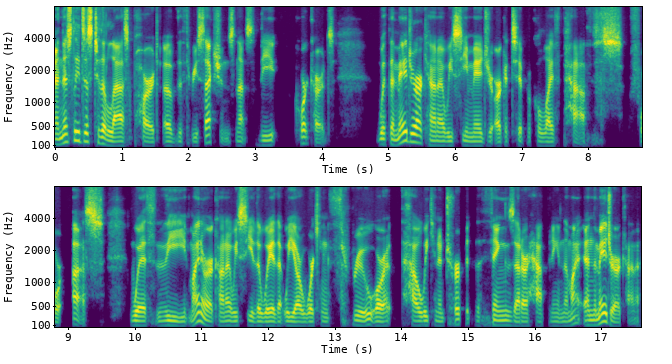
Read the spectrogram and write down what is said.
And this leads us to the last part of the three sections, and that's the court cards. With the major arcana, we see major archetypical life paths for us. With the minor arcana, we see the way that we are working through or how we can interpret the things that are happening in the, in the major arcana.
